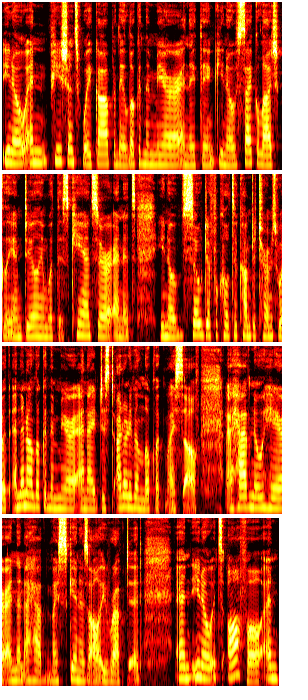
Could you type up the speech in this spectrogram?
You know, and patients wake up and they look in the mirror and they think, you know, psychologically, I'm dealing with this cancer and it's, you know, so difficult to come to terms with. And then I look in the mirror and I just, I don't even look like myself. I have no hair and then I have, my skin is all erupted. And, you know, it's awful. And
